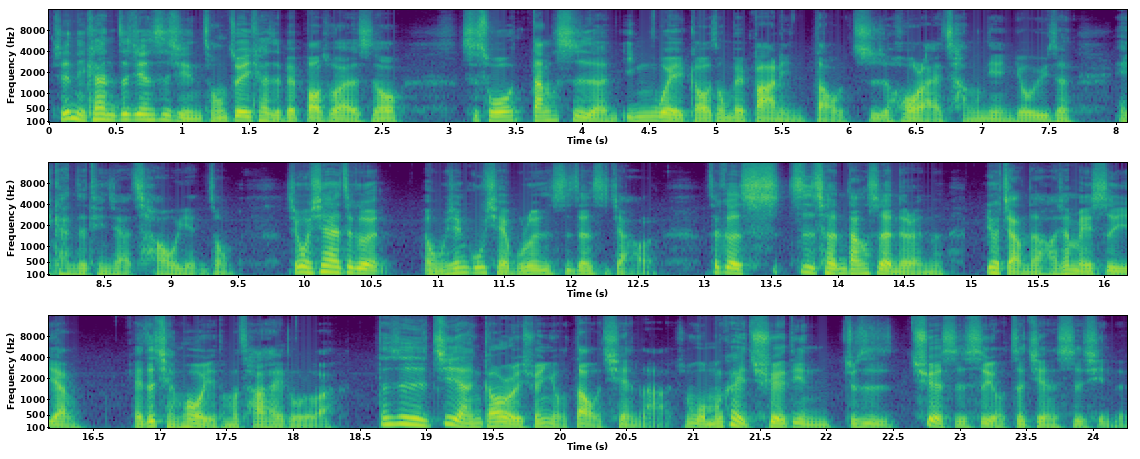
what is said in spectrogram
其实你看这件事情从最一开始被爆出来的时候，是说当事人因为高中被霸凌导致后来常年忧郁症。哎，看这听起来超严重。结果现在这个，我们先姑且不论是真是假好了。这个是自称当事人的人呢，又讲的好像没事一样。哎，这前后也他妈差太多了吧？但是既然高尔宣有道歉啦，我们可以确定，就是确实是有这件事情的。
